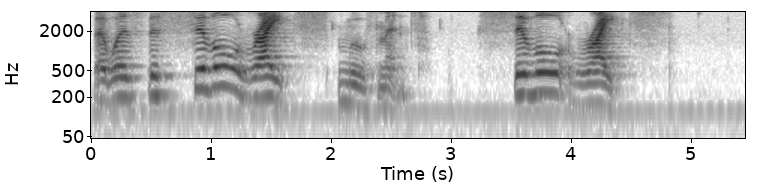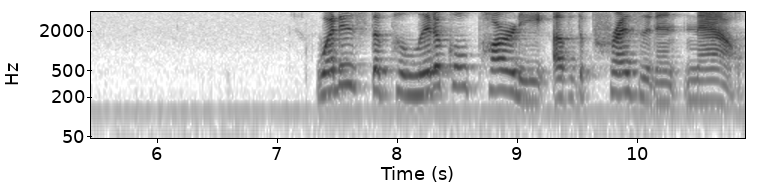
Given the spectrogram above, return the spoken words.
That was the civil rights movement. Civil rights. What is the political party of the president now?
